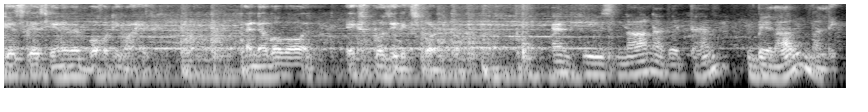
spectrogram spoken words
कि इस केस लेने में बहुत ही माहिर and above all explosive expert and he is none other than Belal Malik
